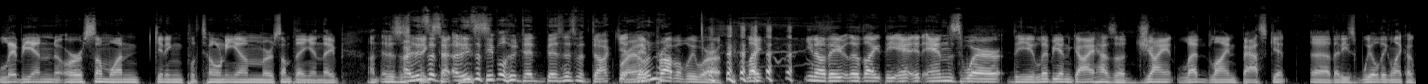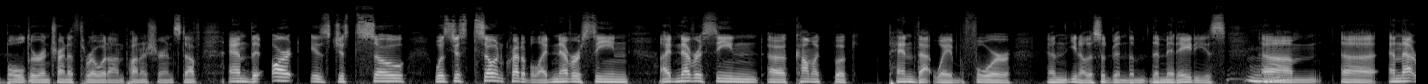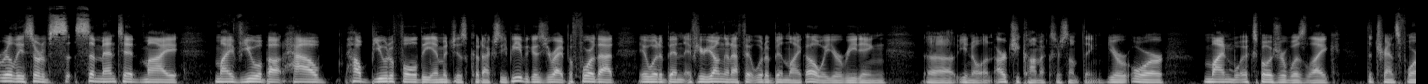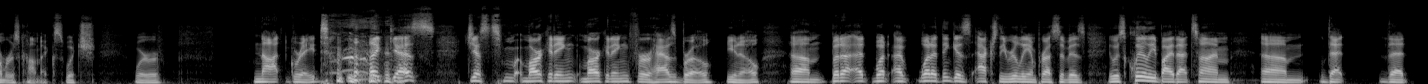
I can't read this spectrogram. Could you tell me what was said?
Libyan or someone getting plutonium or something, and they uh, this is Are big these, set the, are these the people who did business with Doc Yeah, Brown? They probably were. like, you know, they like the it ends where the Libyan guy has a giant lead lined basket uh, that he's wielding like a boulder and trying to throw it on Punisher and stuff. And the art is just so was just so incredible. I'd never seen I'd never seen a comic book penned that way before. And you know, this had been the the mid '80s, um, uh, and that really sort of c- cemented my my view about how how beautiful the images could actually be because you're right before that it would have been if you're young enough it would have been like oh well, you're reading uh, you know an archie comics or something. You're or mine exposure was like the transformers comics which were not great i guess. Just marketing marketing for hasbro you know. Um, but I- what I, what i think is actually really impressive is it was clearly by that time um, that that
